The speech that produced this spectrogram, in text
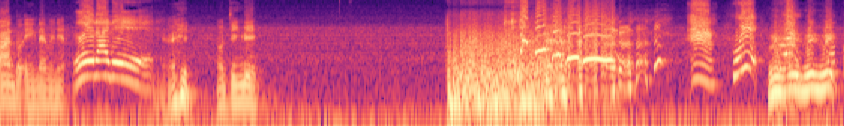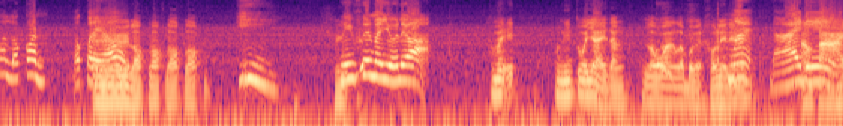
บ้านตัวเองได้ไหมเนี่ยเอ้ยได้ดิเฮ้ยเอาจริงดิอะหุยเฮ้ยเฮ้ยเฮ้ยเฮ้ยล็อกก่อนล็อกก่อนล็อกเอแล้วอล็อกล็อกล็อกล็อกเฮ้ยเฮ้ยเพื่อนมาเยอะเลยอะทำไมเอ๊ะคนนี้ตัวใหญ่จังเราวางระเบิดเขาเลยได้ไหมไม่ได้เอาดิตาย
